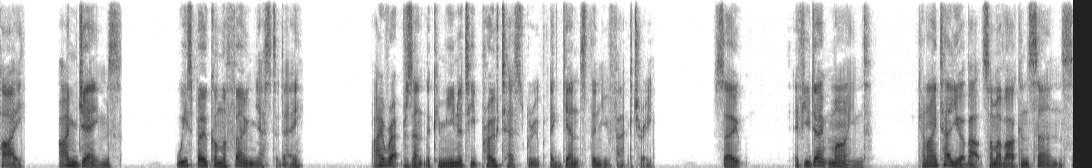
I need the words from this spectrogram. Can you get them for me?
Hi, I'm James. We spoke on the phone yesterday. I represent the community protest group against the new factory. So, if you don't mind, can I tell you about some of our concerns?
